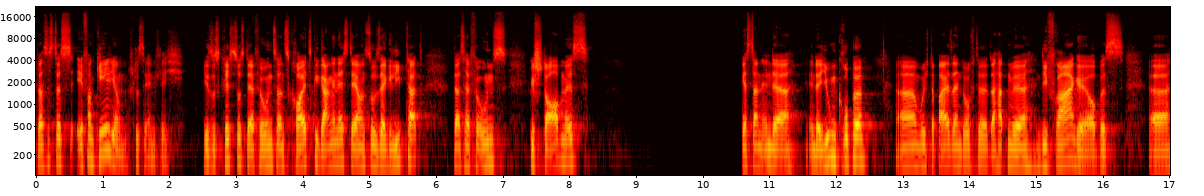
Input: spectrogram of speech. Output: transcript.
das ist das Evangelium schlussendlich. Jesus Christus, der für uns ans Kreuz gegangen ist, der uns so sehr geliebt hat, dass er für uns gestorben ist. Gestern in der, in der Jugendgruppe, äh, wo ich dabei sein durfte, da hatten wir die Frage, ob es äh,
